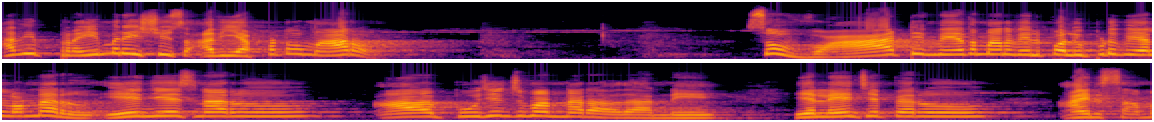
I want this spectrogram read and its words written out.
అవి ప్రైమరీ ఇష్యూస్ అవి ఎప్పటో మారవు. సో వాటి మీద మనం వెళ్ళిపోవాలి ఇప్పుడు వీళ్ళు ఉన్నారు. ఏం చేసినారు? పూజించమంటున్నారు దాన్ని. వీళ్ళు ఏం చెప్పారు? ఆయన సమ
